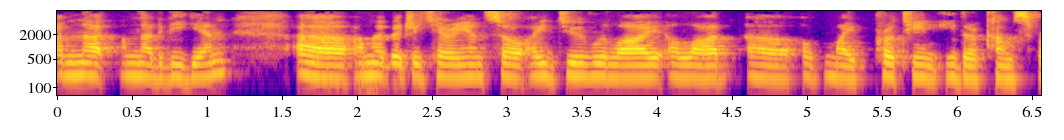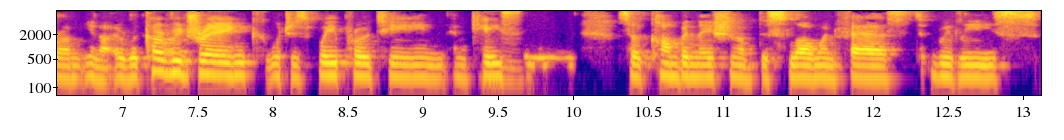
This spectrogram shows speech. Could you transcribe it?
I'm not. I'm not a vegan. Uh, I'm a vegetarian, so I do rely a lot uh, of my protein. Either comes from you know a recovery drink, which is whey protein and mm-hmm. So combination of the slow and fast release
